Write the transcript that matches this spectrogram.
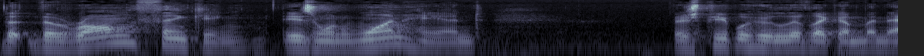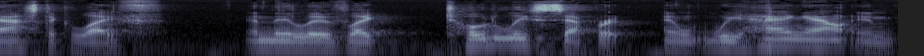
The, the wrong thinking is on one hand, there's people who live like a monastic life, and they live like totally separate, and we hang out in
